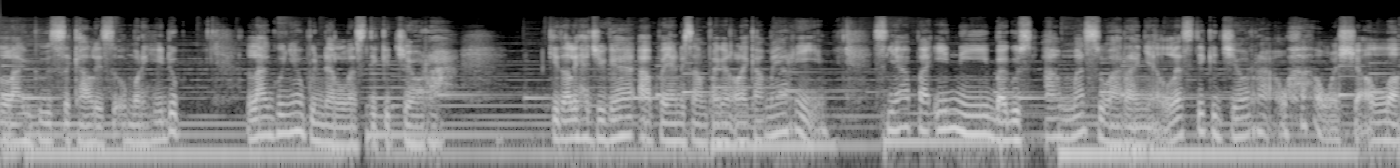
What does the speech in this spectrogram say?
lagu Sekali Seumur Hidup. Lagunya Bunda Lesti Kejora kita lihat juga apa yang disampaikan oleh Kak Mary. Siapa ini? Bagus amat suaranya. Lesti Kejora. Wow, Masya Allah.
